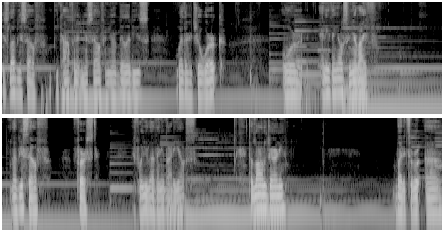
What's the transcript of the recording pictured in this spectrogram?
Just love yourself. Be confident in yourself and your abilities, whether it's your work or anything else in your life. Love yourself first before you love anybody else. It's a long journey, but it's a uh,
